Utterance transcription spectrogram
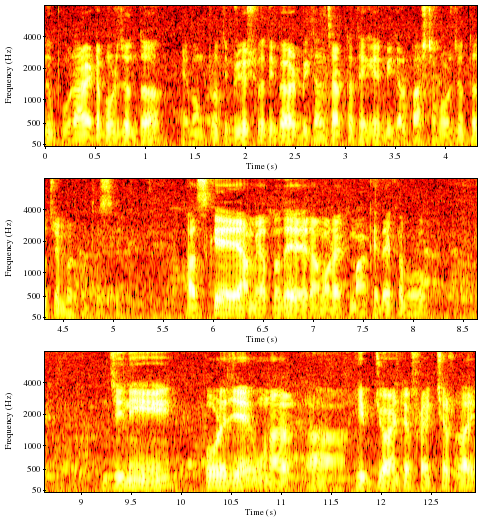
দুপুর আড়াইটা পর্যন্ত এবং প্রতি বৃহস্পতিবার বিকাল চারটা থেকে বিকাল পাঁচটা পর্যন্ত চেম্বার করতেছি। আজকে আমি আপনাদের আমার এক মাকে দেখাবো, যিনি পড়ে যে ওনার হিপ জয়েন্টে ফ্র্যাকচার হয়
